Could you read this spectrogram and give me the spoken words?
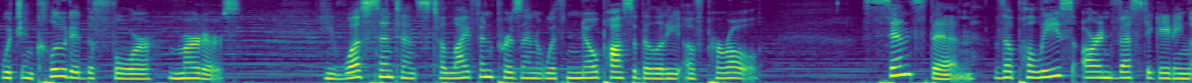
which included the four murders. He was sentenced to life in prison with no possibility of parole. Since then, the police are investigating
